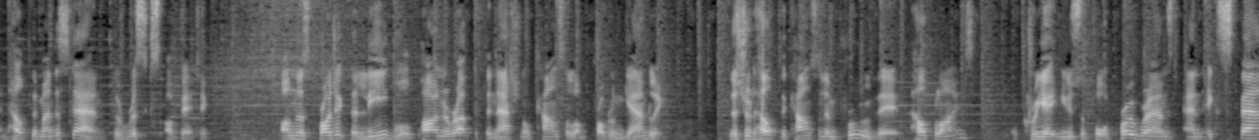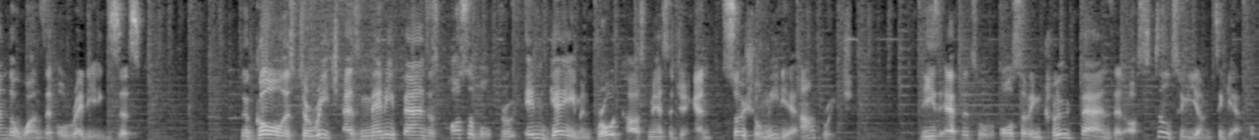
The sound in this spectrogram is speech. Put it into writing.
and help them understand the risks of betting. On this project, the League will partner up with the National Council on Problem Gambling. This should help the Council improve their helplines, create new support programs, and expand the ones that already exist. The goal is to reach as many fans as possible through in game and broadcast messaging and social media outreach. These efforts will also include fans that are still too young to gamble.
